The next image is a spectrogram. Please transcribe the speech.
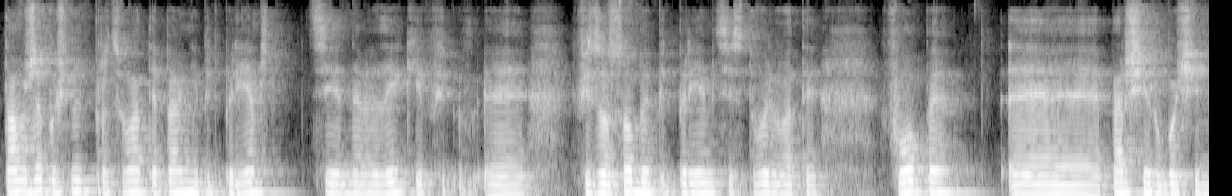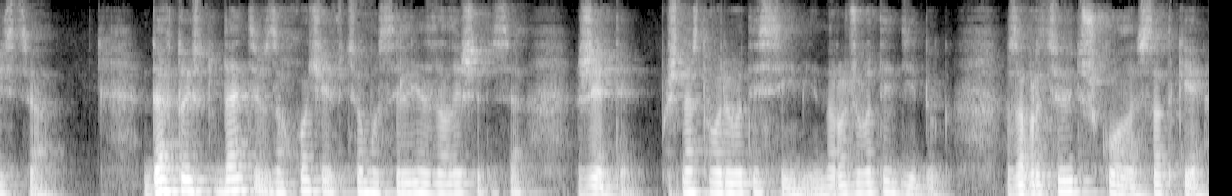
Там вже почнуть працювати певні підприємці, невеликі е, фізособи, підприємці, створювати ФОПи, е, перші робочі місця. Дехто із студентів захоче в цьому селі залишитися жити, почне створювати сім'ї, народжувати діток, запрацюють школи, садки.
